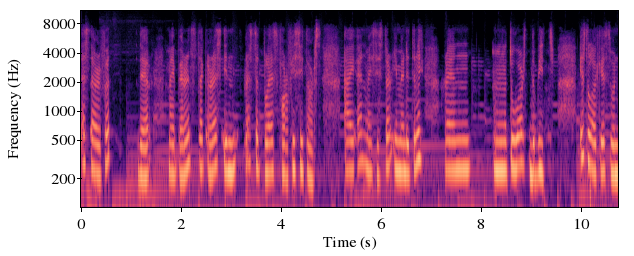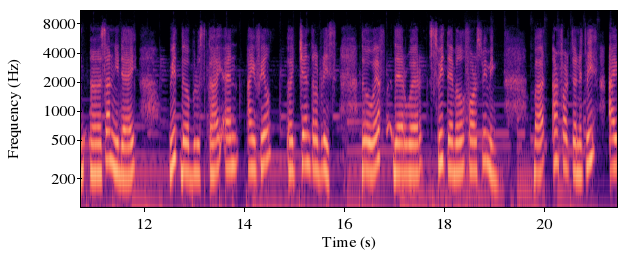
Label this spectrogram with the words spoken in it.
As I arrived there, my parents take a rest in rested place for visitors. I and my sister immediately ran um, towards the beach. It's like a sun, uh, sunny day with the blue sky and I feel a gentle breeze. The waves there were suitable for swimming, but unfortunately I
